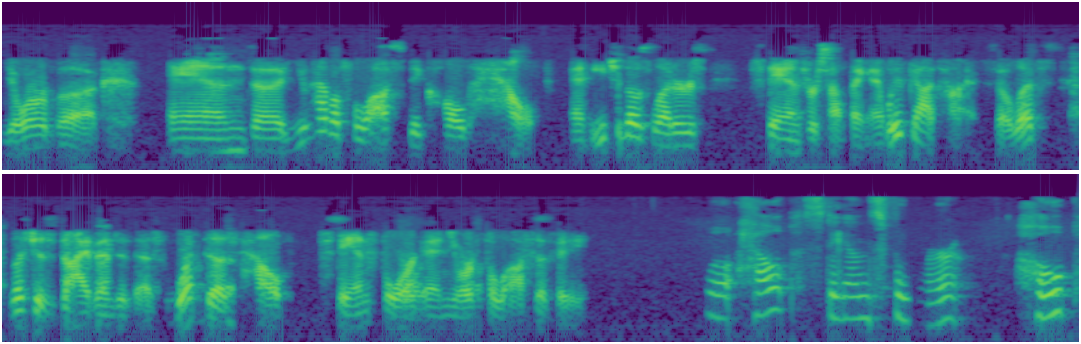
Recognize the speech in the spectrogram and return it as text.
your book. And uh, you have a philosophy called help, and each of those letters stands for something. And we've got time, so let's let's just dive into this. What does help stand for in your philosophy? Well, help stands for hope,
